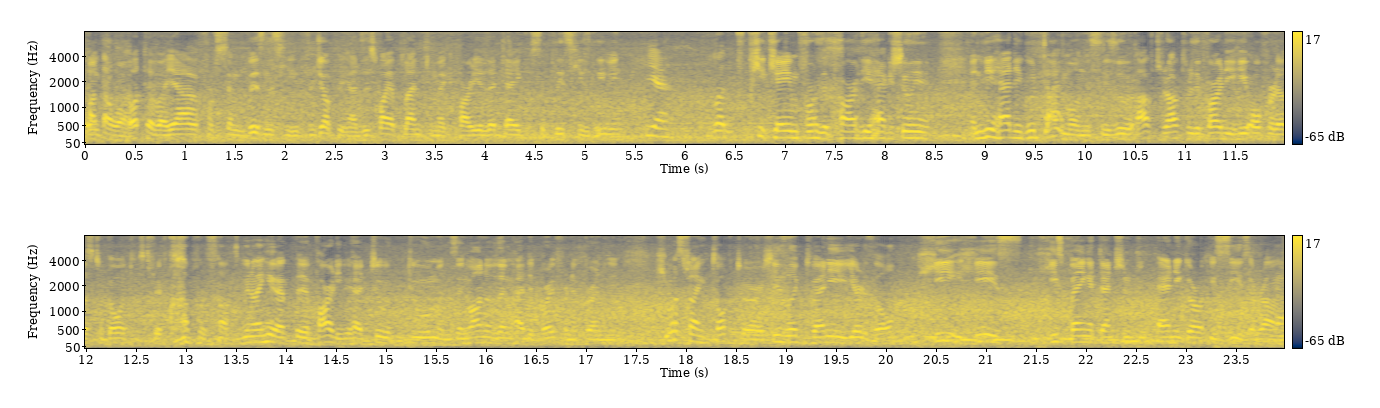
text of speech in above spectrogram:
Like, Ottawa. Ottawa, yeah, for some business he, for job he had. That's why I planned to make a party that day, because at least he's leaving. Yeah. But he came for the party actually, and we had a good time honestly. So after after the party, he offered us to go to strip club or something. You know, here at the party we had two two women, and one of them had a boyfriend apparently. He was trying to talk to her. She's like 20 years old. He he's he's paying attention to any girl he sees around.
